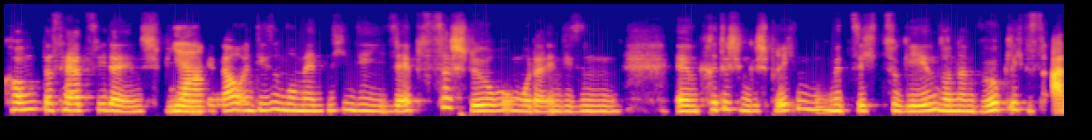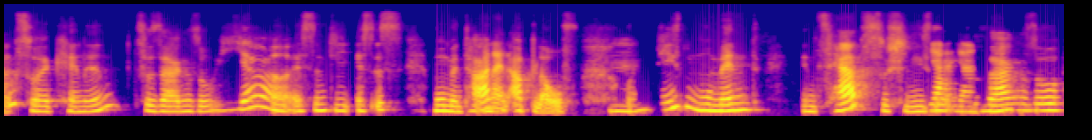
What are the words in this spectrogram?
kommt das Herz wieder ins Spiel. Ja. Genau in diesem Moment, nicht in die Selbstzerstörung oder in diesen äh, kritischen Gesprächen mit sich zu gehen, sondern wirklich das anzuerkennen zu sagen, so, ja, es, sind die, es ist momentan ein Ablauf. Mhm. Und diesen Moment ins Herz zu schließen ja, und ja. zu sagen, mhm. so,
